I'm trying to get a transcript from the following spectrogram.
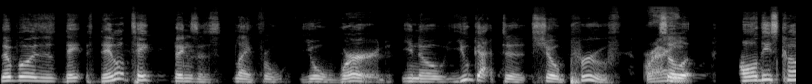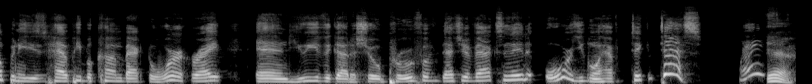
the boys they they don't take things as like for your word. You know, you got to show proof. Right. So all these companies have people come back to work, right? And you either got to show proof of that you're vaccinated, or you're gonna have to take a test, right? yeah.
